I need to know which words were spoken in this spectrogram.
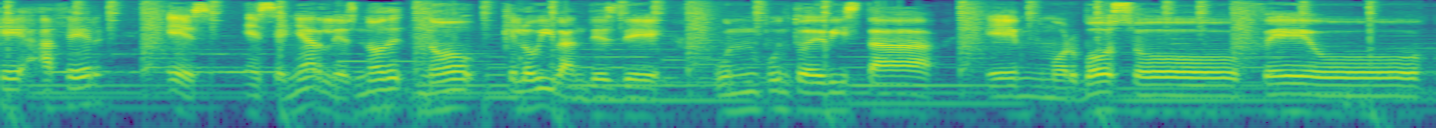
que hacer es enseñarles, no, no que lo vivan desde un punto de vista em, morboso, feo,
